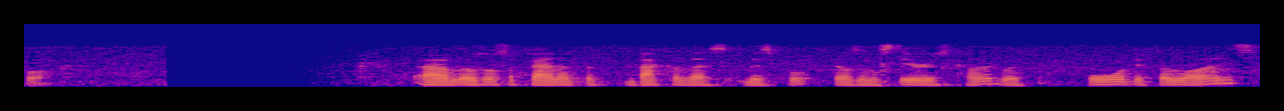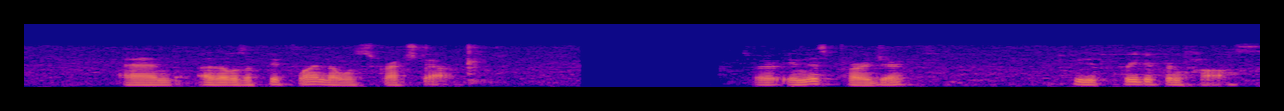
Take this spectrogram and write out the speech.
book. Um, it was also found at the back of this, this book there was a mysterious code with four different lines and uh, there was a fifth line that was scratched out. So in this project we did three different tasks.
